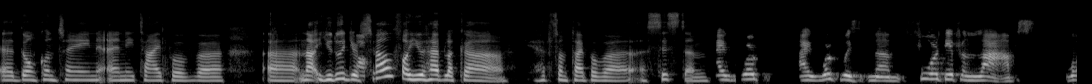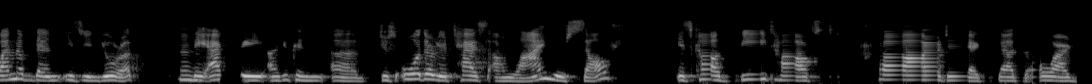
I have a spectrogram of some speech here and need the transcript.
uh, don't contain any type of. Uh, uh, now you do it yourself, or you have like a you have some type of a, a system. I work I work with um, four different labs. One of them is in Europe. Mm. They actually uh, you can uh, just order your test online yourself. It's called Detox project.org.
